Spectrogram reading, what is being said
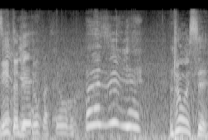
Nita nituka sio. Azivye. Nduse.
